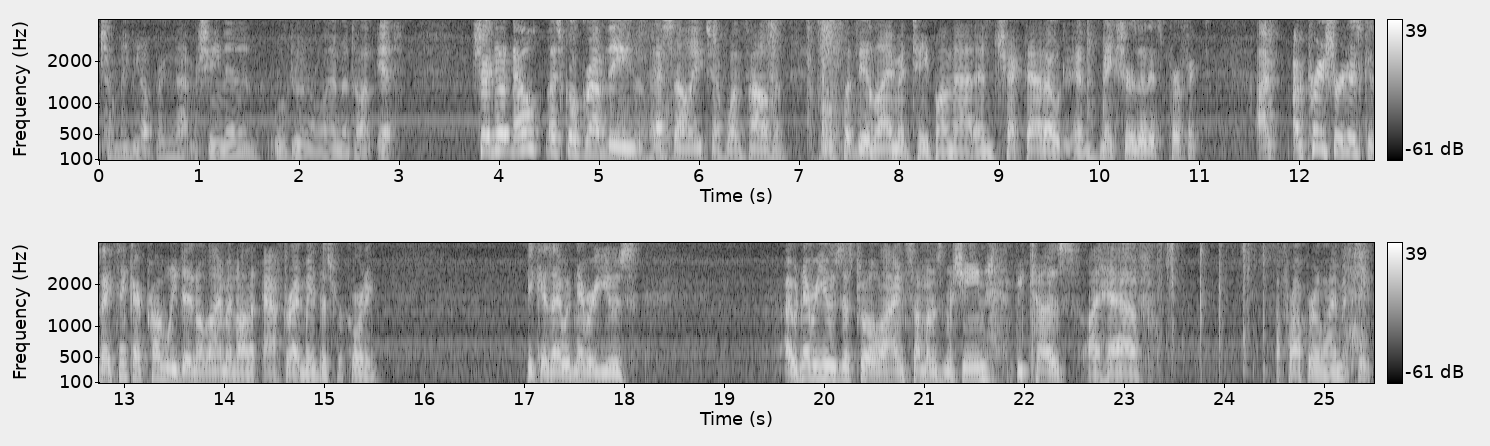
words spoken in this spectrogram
So maybe I'll bring that machine in and we'll do an alignment on it. Should I do it now? Let's go grab the SLHF 1000. We'll put the alignment tape on that and check that out and make sure that it's perfect. I'm, I'm pretty sure it is because I think I probably did an alignment on it after I made this recording. Because I would never use I would never use this to align someone's machine because I have a proper alignment tape.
